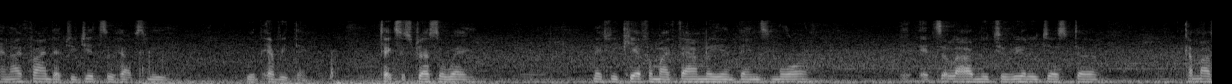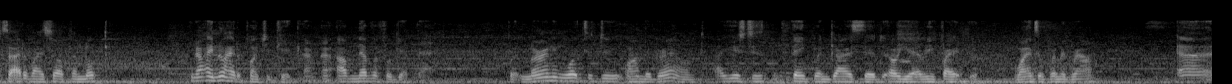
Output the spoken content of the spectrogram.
and I find that jiu-jitsu helps me with everything. Takes the stress away, makes me care for my family and things more. It's allowed me to really just uh, come outside of myself and look. You know, I know how to punch and kick. I, will never forget that. But learning what to do on the ground, I used to think when guys said, "Oh yeah, every fight winds up on the ground," uh,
